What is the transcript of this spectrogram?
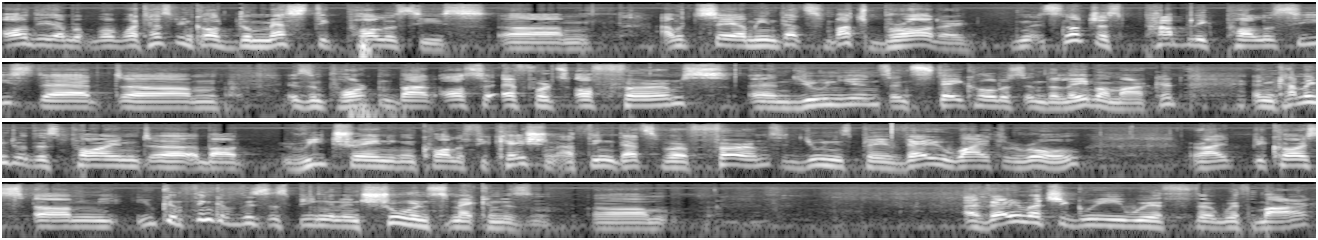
all the what has been called domestic policies, um, I would say, I mean, that's much broader. It's not just public policies that um, is important, but also efforts of firms and unions and stakeholders in the labor market. And coming to this point uh, about retraining and qualification, I think that's where firms and unions play a very vital role, right? Because um, you can think of this as being an insurance mechanism. I very much agree with uh, with Mark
